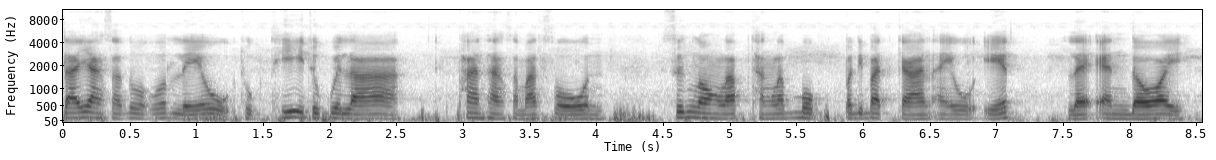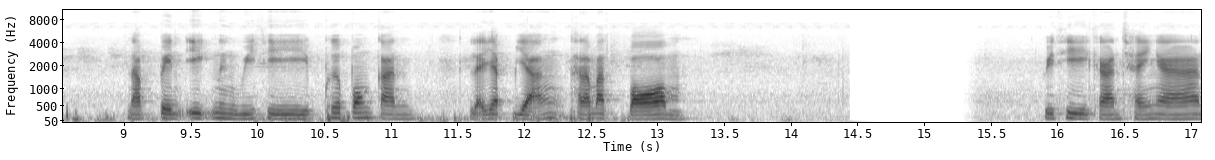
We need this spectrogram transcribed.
ได้อย่างสะดวกรวดเร็ว ทุกที่ทุกเวลา ผ่านทางสมาร์ทโฟน ซึ่งรองรับทั้งระบบปฏิบัติการ iOS และ Android นับเป็นอีกหนึ่งวิธีเพื่อป้องกันและยับยั้งธนบัตรปลอม วิธีการใช้งาน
